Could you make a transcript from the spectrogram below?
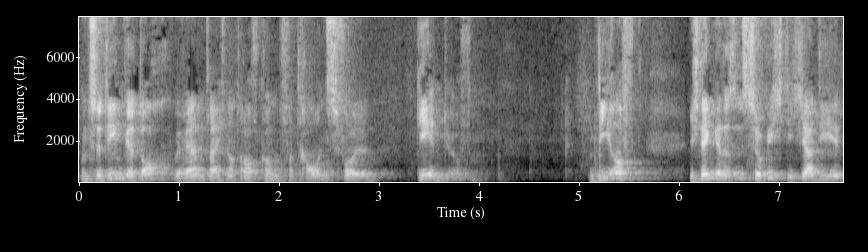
und zu dem wir doch, wir werden gleich noch darauf kommen, vertrauensvoll gehen dürfen. Und wie oft, ich denke, das ist so wichtig, ja, die,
